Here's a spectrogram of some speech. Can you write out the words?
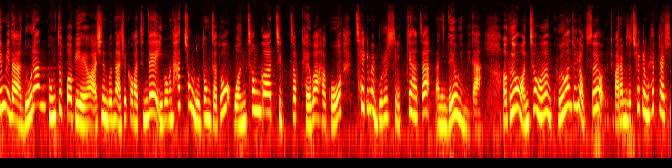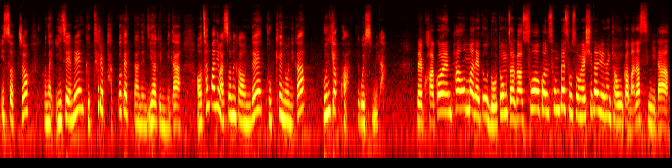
이릅니다. 노란 봉투법이에요. 아시는 분은 아실 것 같은데 이 법은 하청 노동자도 원청과 직접 대화하고 책임을 물을 수 있게 하자라는 내용입니다. 어, 그동안 원청은 고용한 적이 없어요. 이렇게 말하면서 책임을 회피할 수 있었죠. 그러나 이제는 그 틀을 바꾸겠다는 이야기입니다. 어, 찬반이 맞서는 가운데 국회 논의가 본격화되고 있습니다. 네, 과거엔 파업만 해도 노동자가 수억 원 손배 소송에 시달리는 경우가 많았습니다.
